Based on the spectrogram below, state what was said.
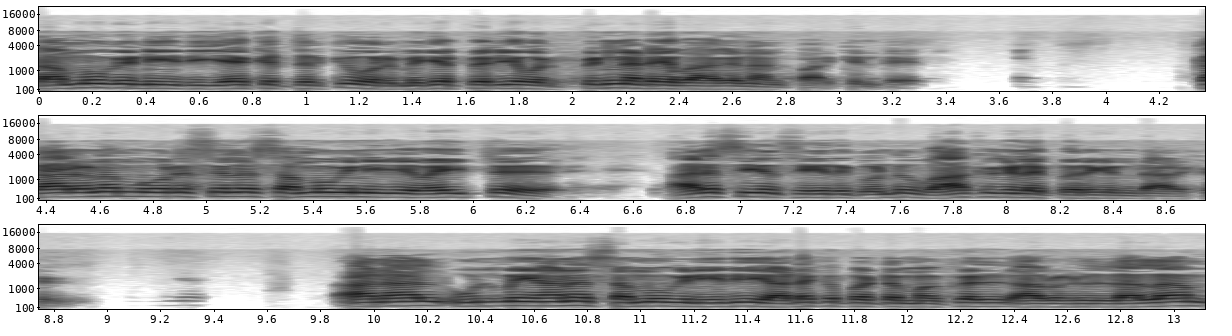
சமூக நீதி இயக்கத்திற்கு ஒரு மிகப்பெரிய ஒரு பின்னடைவாக நான் பார்க்கின்றேன். காரணம் ஒரு சில சமூக நீதியை வைத்து அரசியல் செய்து கொண்டு வாக்குகளை பெறுகின்றார்கள். ஆனால் உண்மையான சமூக நீதி அடக்கப்பட்ட மக்கள் அவர்கள் எல்லாம்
